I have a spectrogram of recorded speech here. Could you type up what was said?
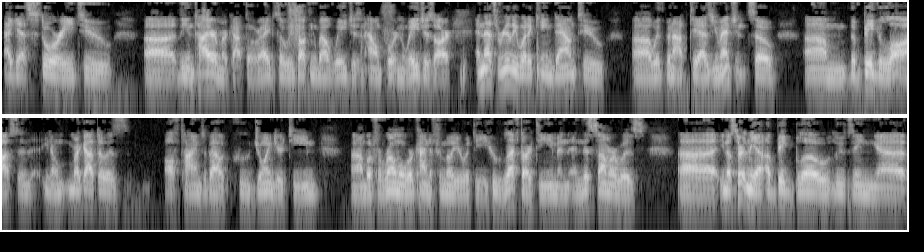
I guess, story to uh, the entire mercato, right? So we're talking about wages and how important wages are, and that's really what it came down to uh, with Benatia, as you mentioned. So um, the big loss, and you know, mercato is oft times about who joined your team, um, but for Roma, we're kind of familiar with the who left our team, and and this summer was. Uh, you know, certainly a, a big blow losing, uh,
